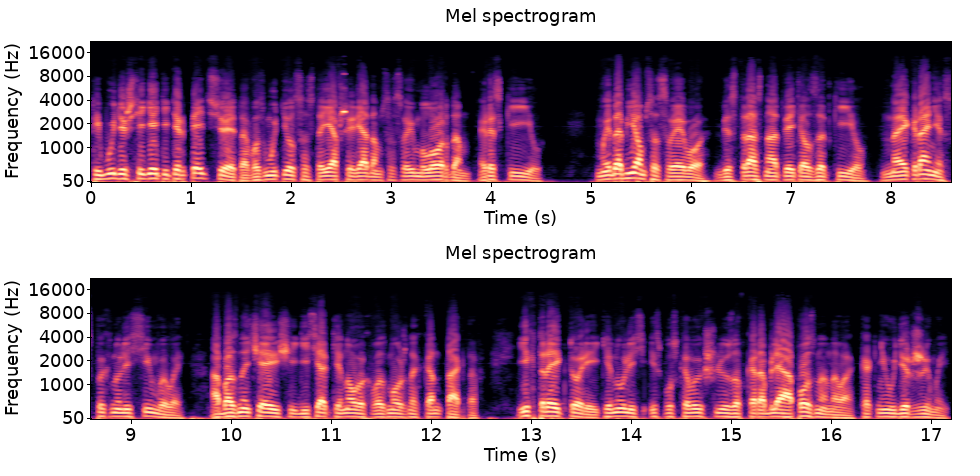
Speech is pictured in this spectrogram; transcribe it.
«Ты будешь сидеть и терпеть все это?» — возмутился стоявший рядом со своим лордом Раскиил. «Мы добьемся своего», — бесстрастно ответил Заткиил. На экране вспыхнули символы, обозначающие десятки новых возможных контактов. Их траектории тянулись из пусковых шлюзов корабля опознанного, как неудержимый.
